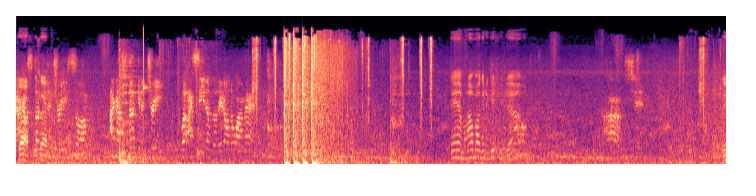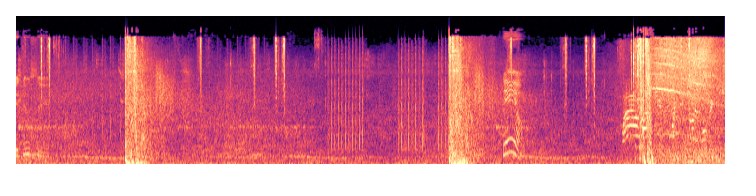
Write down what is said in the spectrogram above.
I got what's stuck in a tree, so I'm, I got stuck in a tree. But I see them though, they don't know where I'm at. Damn, how am I gonna get you down? Ah, shit. They do see you. Damn! Wow, I can't fucking started overheating.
